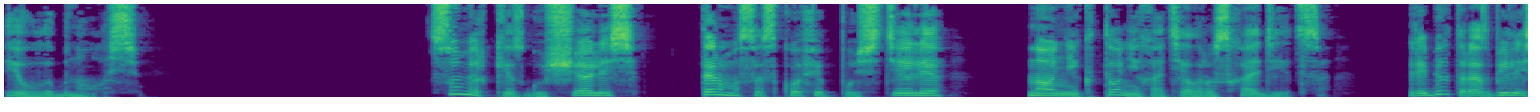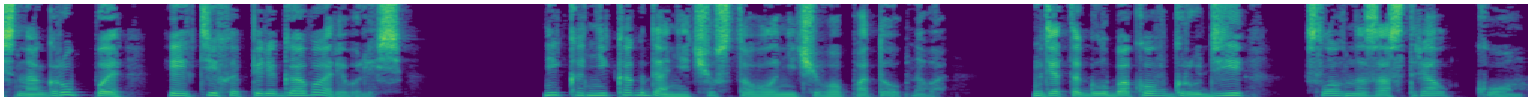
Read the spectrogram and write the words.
и улыбнулась. Сумерки сгущались, термосы с кофе пустели, но никто не хотел расходиться. Ребята разбились на группы и тихо переговаривались. Ника никогда не чувствовала ничего подобного. Где-то глубоко в груди словно застрял ком.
